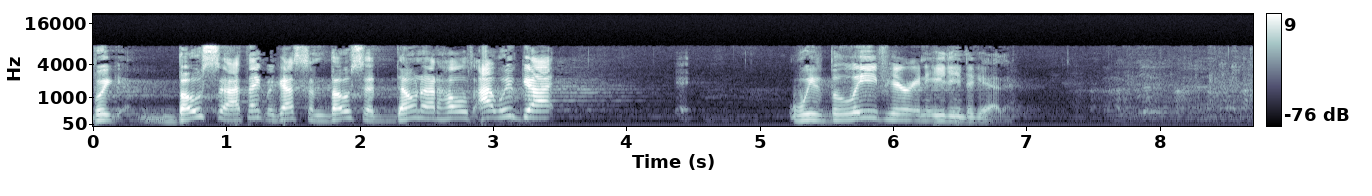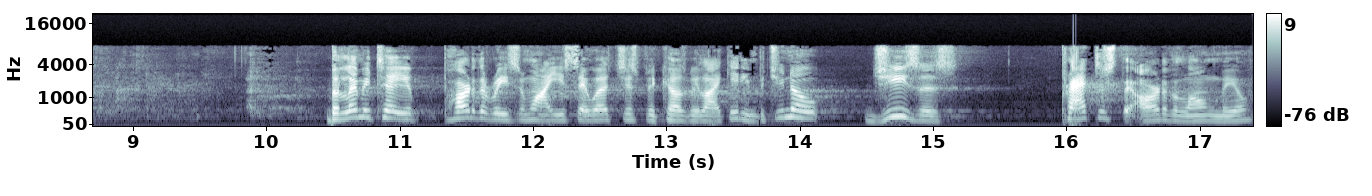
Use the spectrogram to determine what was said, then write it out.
we, Bosa. I think we got some Bosa donut holes. I, we've got, we believe here in eating together. But let me tell you, part of the reason why you say, well, it's just because we like eating. But you know, Jesus practiced the art of the long meal.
